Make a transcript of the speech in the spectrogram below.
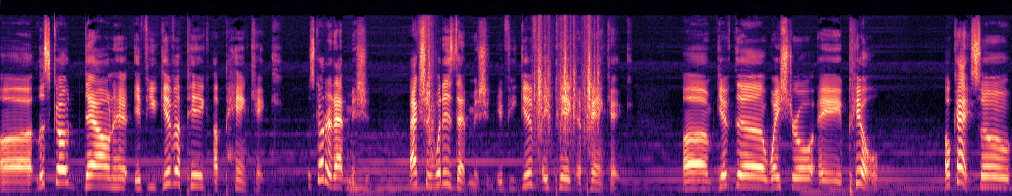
Uh, let's go down here. If you give a pig a pancake, let's go to that mission. Actually, what is that mission? If you give a pig a pancake, um, give the wastrel a pill. Okay, so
